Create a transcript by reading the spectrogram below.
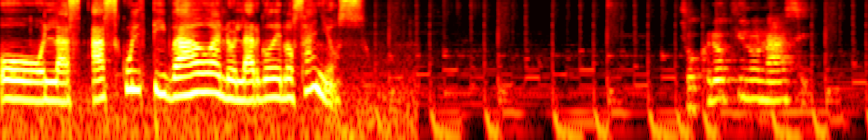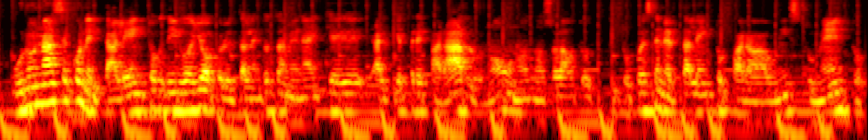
o las has cultivado a lo largo de los años? Yo creo que uno nace, uno nace con el talento, digo yo, pero el talento también hay que, hay que prepararlo, ¿no? Uno no solo, tú, tú puedes tener talento para un instrumento,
